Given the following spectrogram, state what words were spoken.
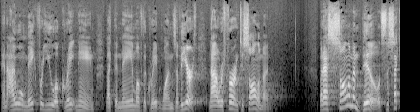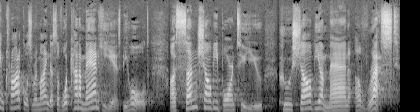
and I will make for you a great name, like the name of the great ones of the earth. Now, referring to Solomon. But as Solomon builds, the second Chronicles remind us of what kind of man he is. Behold, a son shall be born to you who shall be a man of rest.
